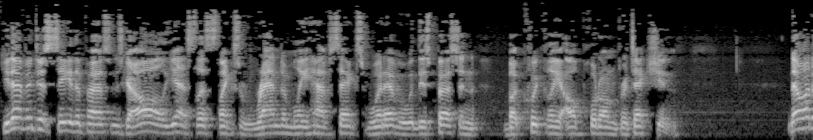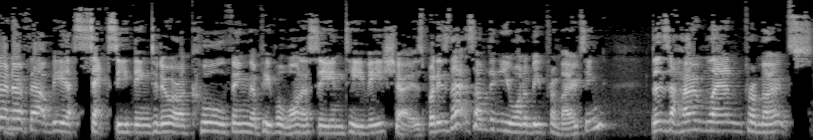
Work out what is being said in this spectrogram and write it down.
You never just see the person go, oh, yes, let's like randomly have sex, whatever, with this person, but quickly I'll put on protection. Now, I don't know if that would be a sexy thing to do or a cool thing that people want to see in TV shows, but is that something you want to be promoting? Does a Homeland promotes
